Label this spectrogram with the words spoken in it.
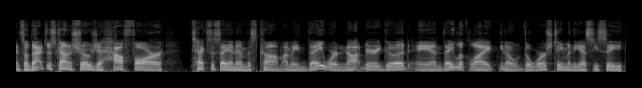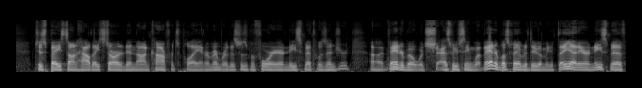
And so that just kind of shows you how far Texas A&M has come. I mean, they were not very good, and they look like you know the worst team in the SEC just based on how they started in non-conference play. And remember, this was before Aaron Nesmith was injured uh, Vanderbilt, which, as we've seen, what Vanderbilt's been able to do. I mean, if they had Aaron Nesmith,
